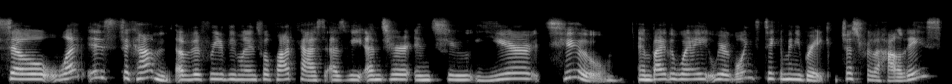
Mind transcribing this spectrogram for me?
So, what is to come of the Free to Be Mindful podcast as we enter into year two? And by the way, we are going to take a mini break just for the holidays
